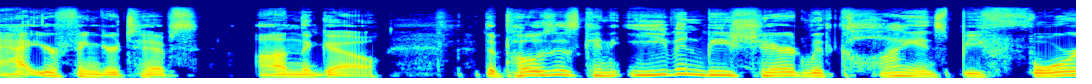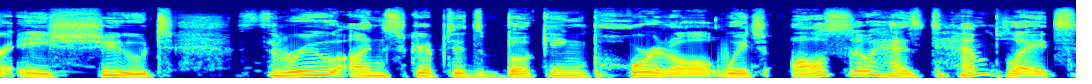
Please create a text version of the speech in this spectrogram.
at your fingertips on the go. The poses can even be shared with clients before a shoot through Unscripted's booking portal, which also has templates,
